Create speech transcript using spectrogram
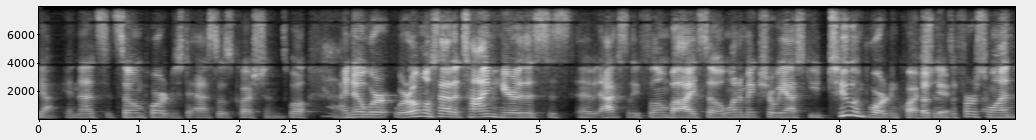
Yeah, and that's it's so important just to ask those questions. Well, yeah. I know we're we're almost out of time here. This is uh, actually flown by, so I want to make sure we ask you two important questions. Okay. The first one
